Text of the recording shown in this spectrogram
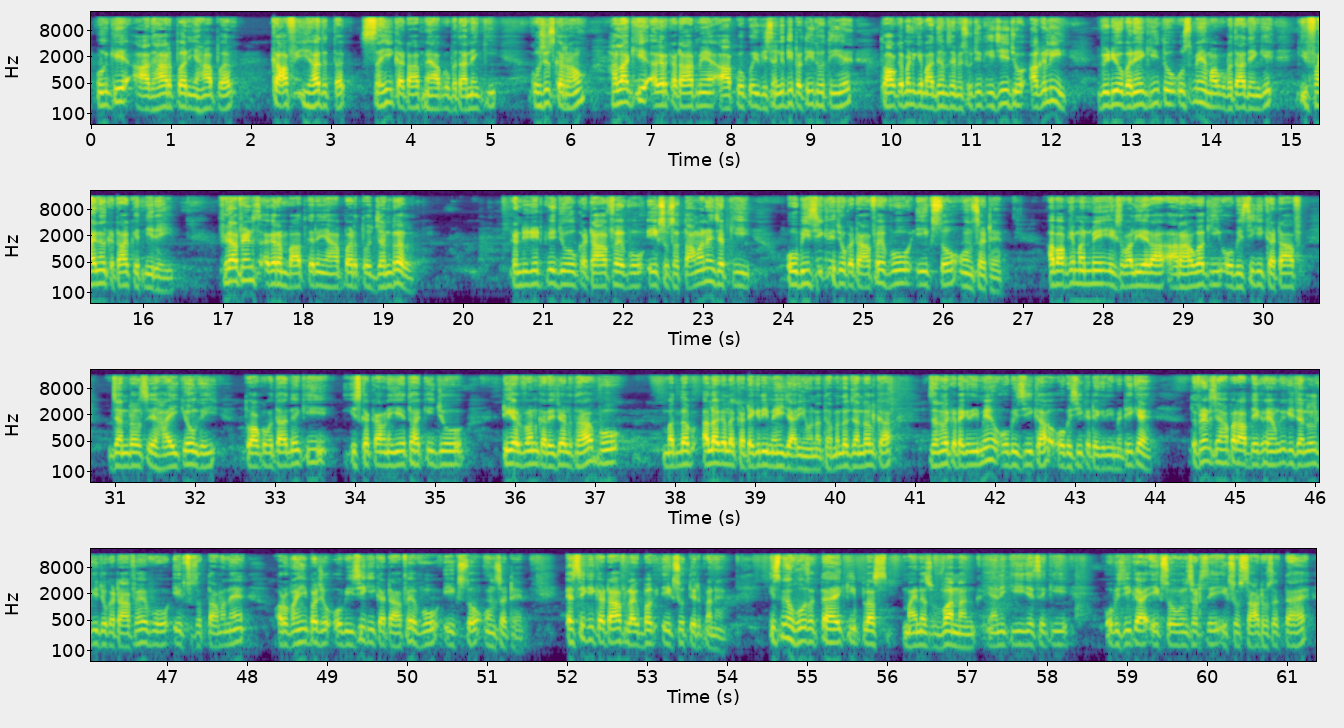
उनके आधार पर यहाँ पर काफ़ी हद तक सही कट ऑफ़ मैं आपको बताने की कोशिश कर रहा हूँ। हालाँकि अगर कट ऑफ़ में आपको कोई विसंगति प्रतीत होती है तो आप कमेंट के माध्यम से हमें सूचित कीजिए, जो अगली वीडियो बनेगी तो उसमें हम आपको बता देंगे कि फ़ाइनल कट ऑफ़ कितनी रही। फ़िलहाल फ्रेंड्स अगर हम बात करें यहाँ पर तो जनरल कैंडिडेट के लिए जो कट ऑफ़ है, वो एक सौ सत्तावन है, जबकि ओबीसी के लिए जो कट ऑफ़ है, वो एक सौ उनसठ है। अब आपके मन में एक सवाल ये आ रहा होगा कि ओबीसी की कट ऑफ़ जनरल से हाई क्यों गई? तो आपको बता दें कि इसका कारण ये था कि जो टीयर वन का रिज़ल्ट था, वो मतलब अलग अलग कैटेगरी में ही जारी होना था। मतलब जनरल का जनरल कैटेगरी में ओबीसी का ओबीसी कैटेगरी में, ठीक है? तो फ्रेंड्स यहाँ पर आप देख रहे होंगे कि जनरल की जो कट ऑफ़ है, वो एक सौ सत्तावन है और वहीं पर जो ओबीसी की कट ऑफ़ है, वो एक सौ उनसठ है। एस की कट ऑफ़ लगभग एक सौ तिरपन है। इसमें हो सकता है कि प्लस माइनस वन अंक, यानी कि जैसे कि ओबीसी का एक सौ उनसठ से एक सौ साठ हो सकता है,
